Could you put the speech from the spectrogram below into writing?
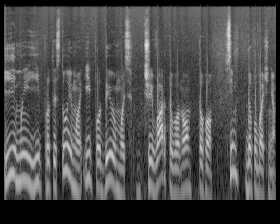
і ми її протестуємо і подивимось, чи варто воно того. Всім до побачення.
